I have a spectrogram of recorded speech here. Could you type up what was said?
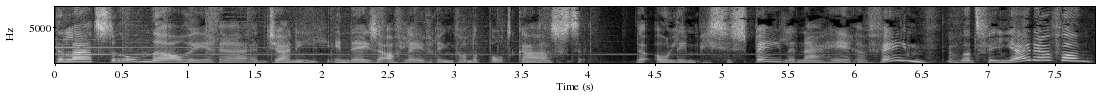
De laatste ronde alweer, uh, Gianni, in deze aflevering van de podcast. De Olympische Spelen naar Herenveen. Wat vind jij daarvan?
